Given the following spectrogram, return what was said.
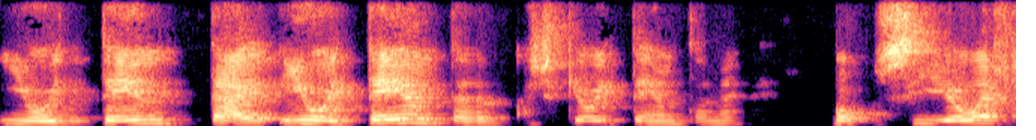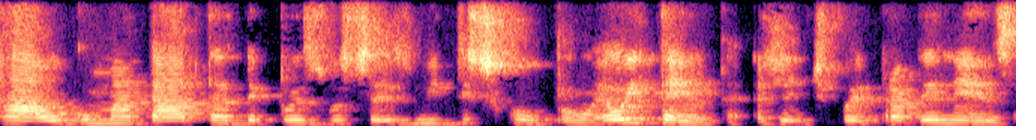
em 80, em 80, acho que 80, né? Bom, se eu errar alguma data, depois vocês me desculpam. É 80, a gente foi para Veneza.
